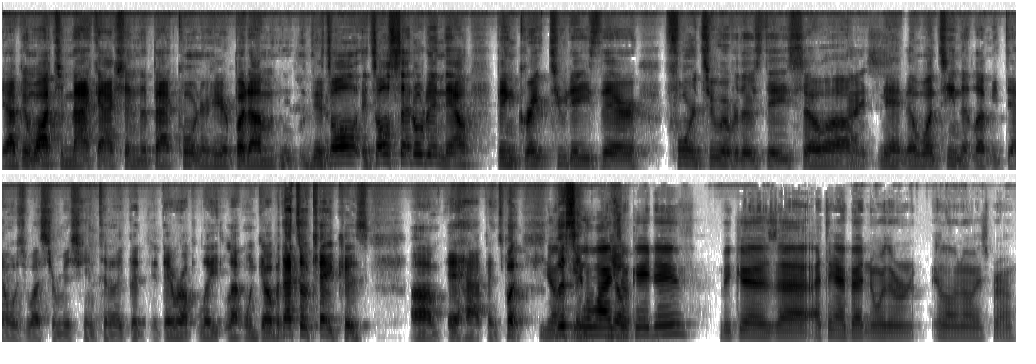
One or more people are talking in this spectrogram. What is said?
Yeah, I've been watching Mac action in the back corner here, but um, it's all it's all settled in now. Been great two days there, four and two over those days. So um, nice. man, the one team that let me down was Western Michigan tonight, but they were up late, let one go. But that's okay because um, it happens. But you know, listen, you know why it's know, okay, Dave? Because uh, I think I bet Northern Illinois, bro.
